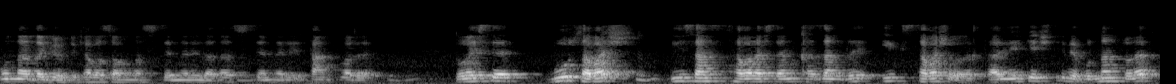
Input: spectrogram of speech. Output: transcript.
onları da gördük. Hava savunma sistemleri, radar sistemleri, tankları. Dolayısıyla bu savaş Hı hı. insansız hava araçlarının kazandığı ilk savaş olarak tarihe geçti ve bundan sonra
